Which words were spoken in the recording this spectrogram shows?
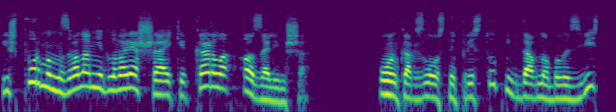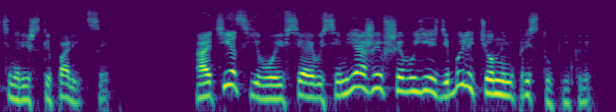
И Шпурман назвала мне главаря шайки Карла Азалинша. Он, как злостный преступник, давно был известен рижской полиции. отец его и вся его семья, жившая в уезде, были темными преступниками.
